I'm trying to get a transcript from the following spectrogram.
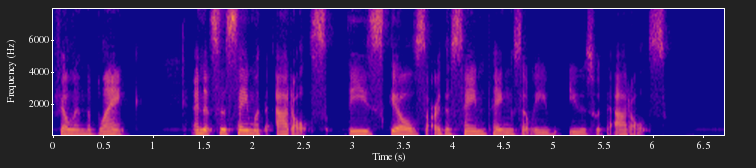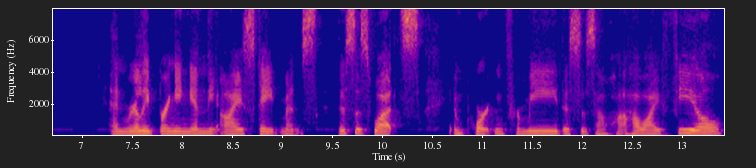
fill in the blank. And it's the same with adults. These skills are the same things that we use with adults. And really bringing in the I statements. This is what's important for me. This is how, how I feel.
